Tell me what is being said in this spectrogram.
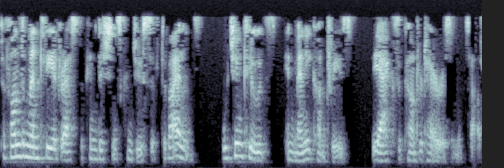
to fundamentally address the conditions conducive to violence, which includes, in many countries, the acts of counterterrorism itself.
